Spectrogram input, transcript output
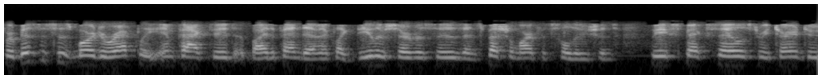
For businesses more directly impacted by the pandemic, like dealer services and special market solutions, we expect sales to return to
